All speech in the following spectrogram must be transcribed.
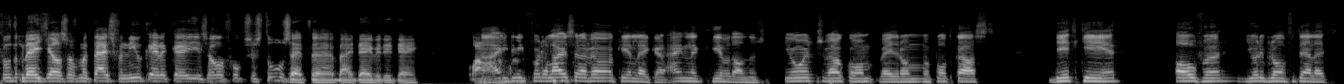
voelt een beetje alsof Matthijs van Nieuwkerk je zo even op zijn stoel zet uh, bij DWDD. Wow. Ja, ik denk voor de luisteraar wel een keer lekker. Eindelijk een keer wat anders. Jongens, welkom. Wederom een podcast. Dit keer over, Jordi Bron, vertel het.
